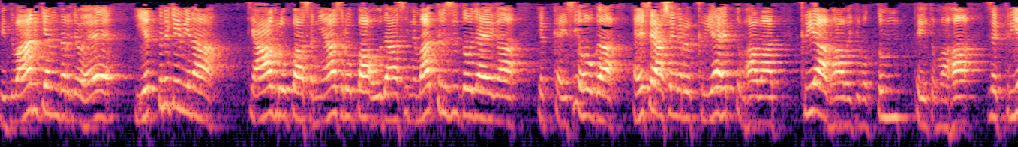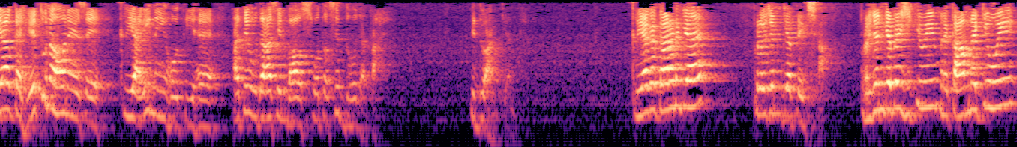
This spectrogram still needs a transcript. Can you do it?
विद्वान के अंदर जो है यत्न के बिना त्याग रूपा, संन्यास रूपा उदासीन मात्र सिद्ध हो जाएगा। ये कैसे होगा? ऐसे आशंका क्रिया हेतु भावात क्रिया भाव वक्तुम हेतु महा। क्रिया का हेतु न होने से क्रिया ही नहीं होती है। अति उदासीन भाव स्वतः सिद्ध हो जाता है। विद्वान के अंदर। क्रिया का कारण क्या है? प्रयोजन की अपेक्षा। प्रयोजन की अपेक्षा क्यों हुई? मैंने कामना क्यों हुई?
